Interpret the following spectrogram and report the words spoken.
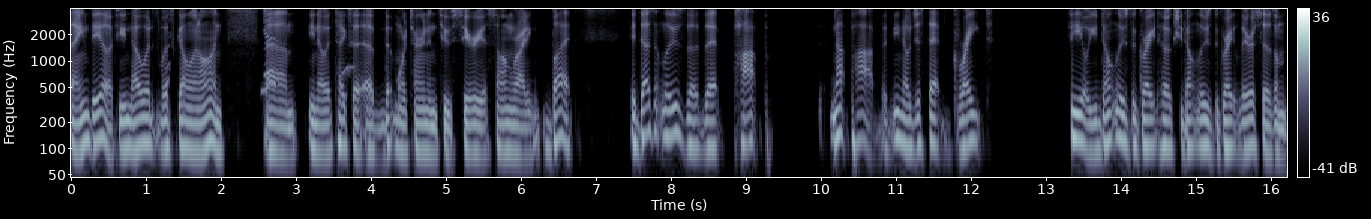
same deal. If you know what, what's going on, Yeah. um, you know, it takes a, a bit more turn into serious songwriting, but it doesn't lose the that pop, not pop, but you know, just that great feel. You don't lose the great hooks. You don't lose the great lyricism.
